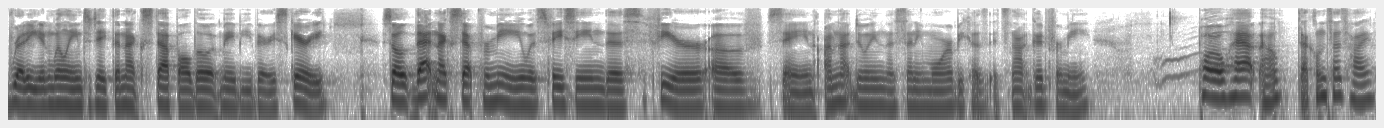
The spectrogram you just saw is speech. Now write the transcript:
ready and willing to take the next step, although it may be very scary. So, that next step for me was facing this fear of saying, I'm not doing this anymore because it's not good for me. Perhaps, oh, Declan says hi.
